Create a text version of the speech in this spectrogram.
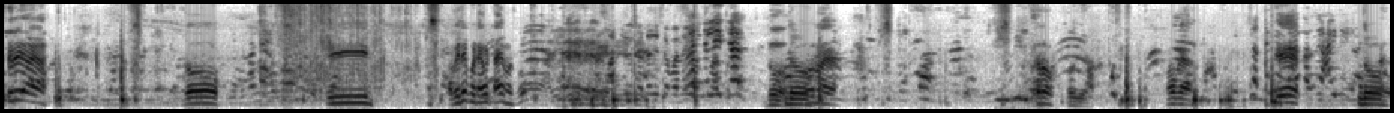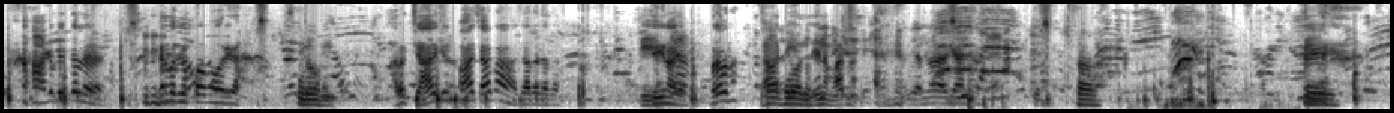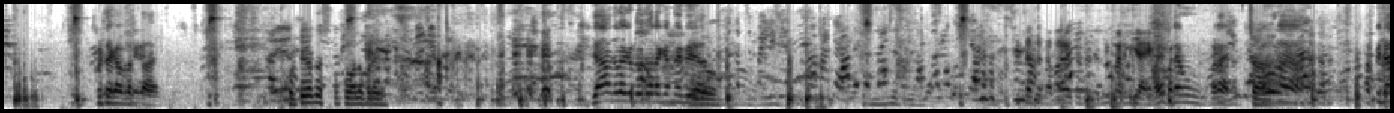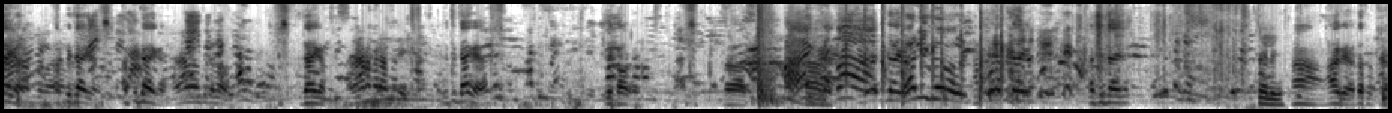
थ्री आया। दो। तीन। अभी नहीं पड़ा टाइम उसको दो। दो। आया। चलो। हो गया। हो गया। एक दो। आगे भी चल रहे गणपति बप्पा मोरिया दो। अगर चार गिर पाँच आ ना ज़्यादा ज़्यादा। तीन आया बराबर ना? हाँ तीन बार दो। लेना मारना। हाँ। तीन फुटेगा लगता है। फुटेगा तो सबको मालूम पड़ेगा। जा हम लोग के लूडो वाला गेम दे दिया दो भाई बड़ा वो बड़ा है ना? चार। और आया अब भी जाएगा अब भी जाएगा अब भी जाएगा। जाएगा। आराम आराम से ये तो जाएगा यार। एक और है। वेरी गुड अब जाएगा। अब चले हाँ आ गया दस रुपया।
